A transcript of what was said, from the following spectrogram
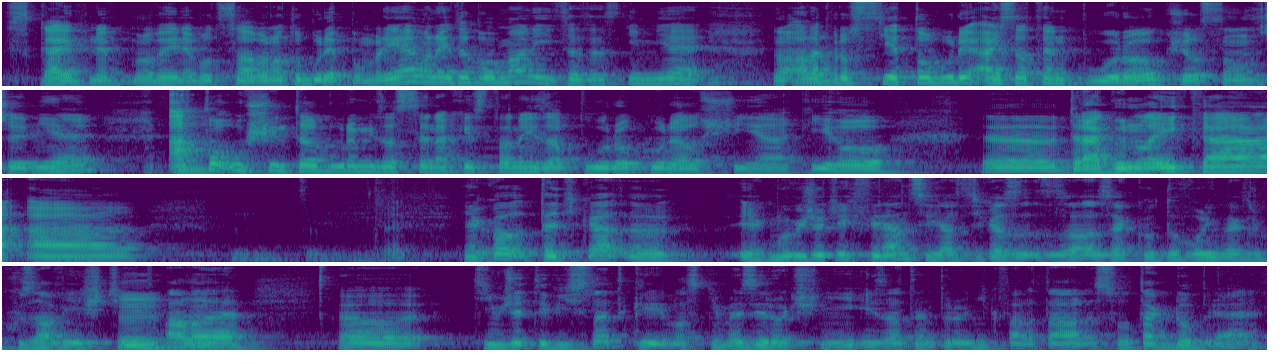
Skype ne, nový nebo co, a ono to bude pomalý, a ono je to pomalý, co se s tím je. No Hmm. ale prostě to bude až za ten půl rok, že jo, samozřejmě. A Hmm. to už Intel bude mít zase nachystaný za půl roku další nějakýho uh, Dragon Lakea a Jako teďka, eh, jak mluvíš o těch financích, já si teďka za, za, za, jako dovolím tak trochu zavěštit, Mm, mm, ale uh, tím, že ty výsledky vlastně meziroční i za ten první kvartál jsou tak dobré,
